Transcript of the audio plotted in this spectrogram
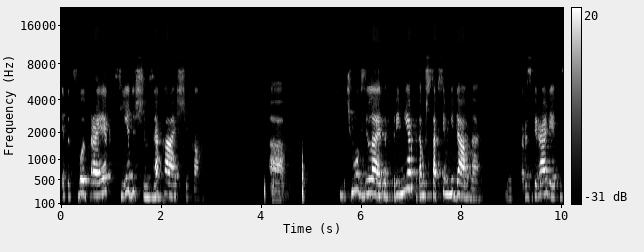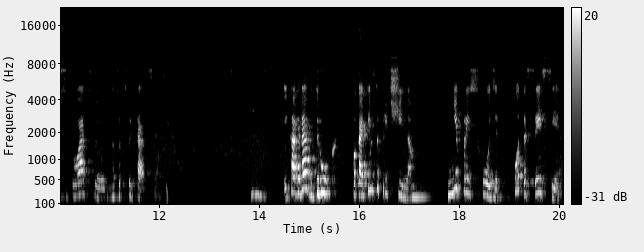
этот свой проект следующим заказчикам. А, почему взяла этот пример? Потому что совсем недавно разбирали эту ситуацию на консультации. И когда вдруг по каким-то причинам не происходит фотосессия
